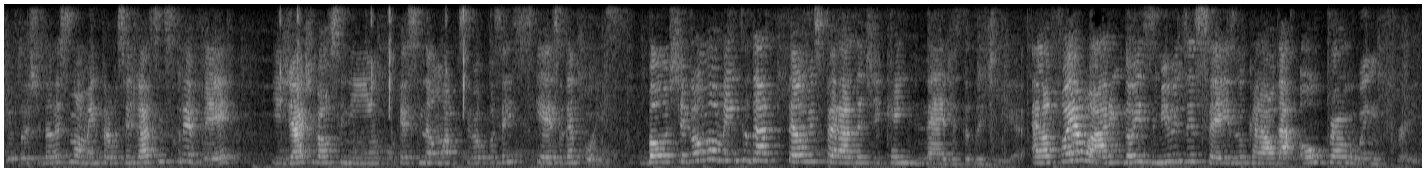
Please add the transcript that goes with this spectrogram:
eu estou te dando esse momento para você já se inscrever e já ativar o sininho, porque senão é possível que você esqueça depois. Bom, chegou o momento da tão esperada dica inédita do dia. Ela foi ao ar em 2016 no canal da Oprah Winfrey.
